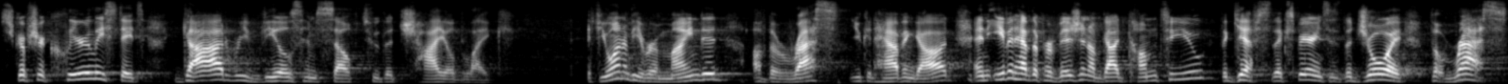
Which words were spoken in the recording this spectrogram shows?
Scripture clearly states God reveals himself to the childlike. If you want to be reminded of the rest you can have in God and even have the provision of God come to you, the gifts, the experiences, the joy, the rest,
